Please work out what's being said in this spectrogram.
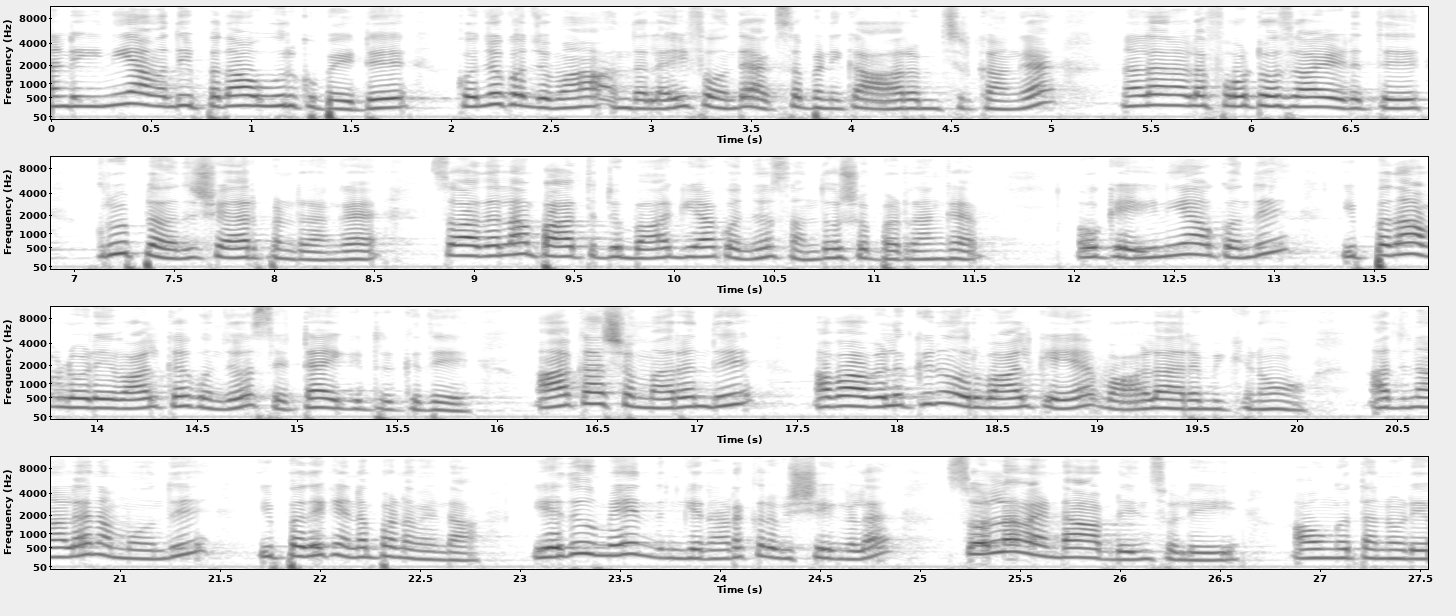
அண்ட் இனியா வந்து இப்போ தான் ஊருக்கு போயிட்டு கொஞ்சம் கொஞ்சமாக அந்த லைஃப்பை வந்து அக்செப்ட் பண்ணிக்க ஆரம்பிச்சிருக்காங்க. நல்ல நல்ல ஃபோட்டோஸாக எடுத்து குரூப்பில் வந்து ஷேர் பண்ணுறாங்க ஸோ அதெல்லாம் பார்த்துட்டு பாக்யா கொஞ்சம் சந்தோஷப்படுறாங்க. ஓகே இனியாவுக்கு வந்து இப்போ தான் அவளுடைய வாழ்க்கை கொஞ்சம் செட் ஆகிக்கிட்டு இருக்குது. ஆகாஷம் மறந்து அவள் அவளுக்குன்னு ஒரு வாழ்க்கையை வாழ ஆரம்பிக்கணும். அதனால நம்ம வந்து இப்போதைக்கு என்ன பண்ண வேண்டாம்? எதுவுமே இங்கே நடக்கிற விஷயங்களை சொல்ல வேண்டாம் அப்படின்னு சொல்லி அவங்க தன்னுடைய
